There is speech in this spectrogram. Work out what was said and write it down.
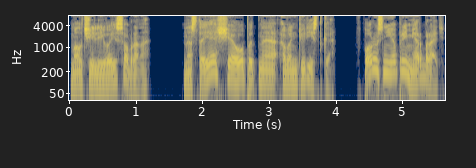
Молчалива и собрана. Настоящая опытная авантюристка. Впору с нее пример брать.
